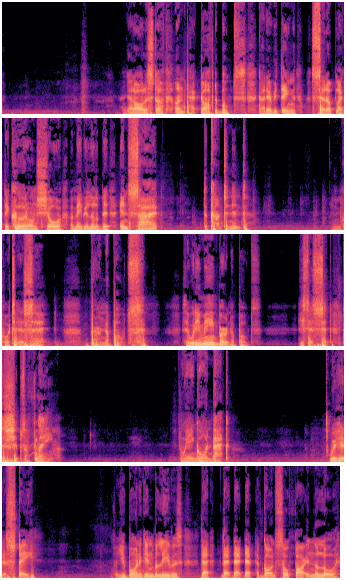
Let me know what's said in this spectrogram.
I got all the stuff unpacked off the boats, got everything set up like they could on shore or maybe a little bit inside the continent. And Cortez said, burn the boats. I said, what do you mean burn the boats? He said, set the ships aflame. We ain't going back. We're here to stay. For you born again believers, that that that that have gone so far in the Lord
